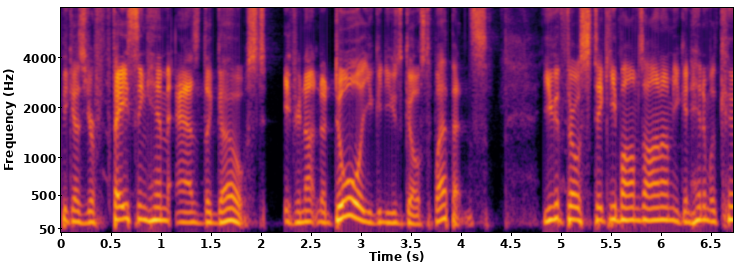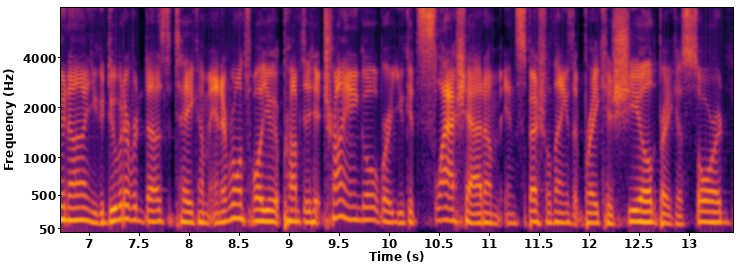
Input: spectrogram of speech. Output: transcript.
because you're facing him as the ghost. If you're not in a duel, you could use ghost weapons. You could throw sticky bombs on him. You can hit him with kunai. You could do whatever it does to take him. And every once in a while, you get prompted to hit triangle, where you could slash at him in special things that break his shield, break his sword.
